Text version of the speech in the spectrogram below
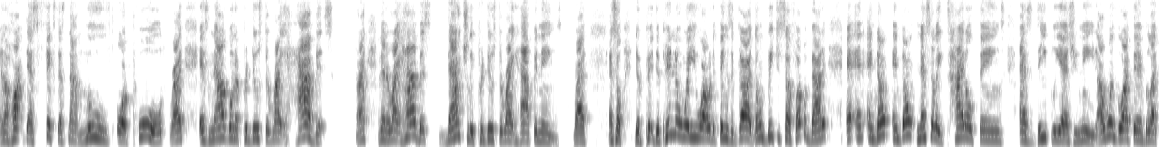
And a heart that's fixed, that's not moved or pulled, right? Is now going to produce the right habits, right? And then the right habits naturally produce the right happenings, right? And so, dep- depending on where you are with the things of God, don't beat yourself up about it, and, and and don't and don't necessarily title things as deeply as you need. I wouldn't go out there and be like,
